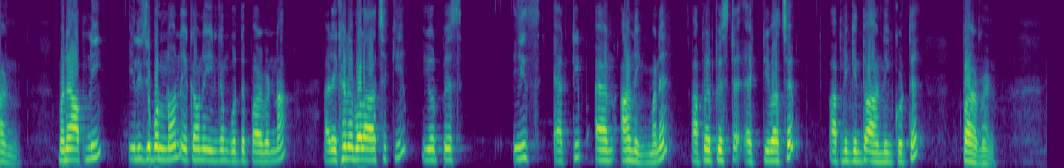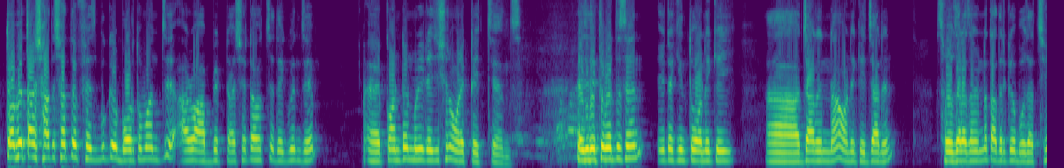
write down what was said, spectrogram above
আর্ন মানে আপনি এলিজিবল নন, এ কারণে ইনকাম করতে পারবেন না। আর এখানে বলা আছে কি your page is active and earning মানে আপনার পেজটা অ্যাক্টিভ আছে, আপনি কিন্তু আর্নিং করতে পারবেন। তবে তার সাথে সাথে ফেসবুকের বর্তমান যে আরও আপডেটটা সেটা হচ্ছে দেখবেন যে কন্টেন্ট মনিটাইজেশন অনেকটাই চেঞ্জ এই যে দেখতে পাচ্ছেন এটা কিন্তু অনেকেই জানেন না, অনেকেই জানেন। সো যারা জানেন না, তাদেরকেও বোঝাচ্ছি।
